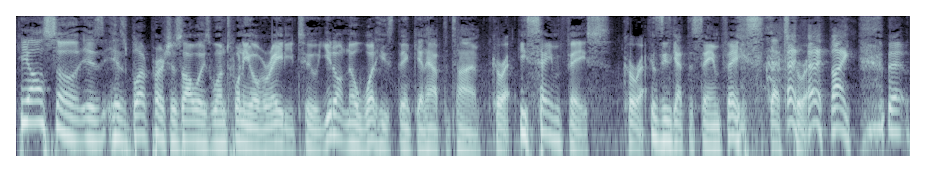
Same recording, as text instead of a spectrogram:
He also is his blood pressure is always 120 over 82. You don't know what he's thinking half the time. Correct. He's same face. Correct. Because he's got the same face. That's correct. like the,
